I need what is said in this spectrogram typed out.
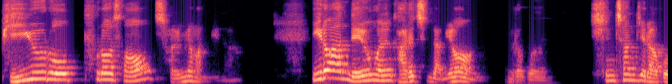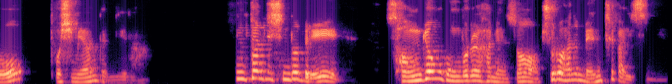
비유로 풀어서 설명합니다. 이러한 내용을 가르친다면 여러분 신천지라고 보시면 됩니다. 신천지 신도들이 성경 공부를 하면서 주로 하는 멘트가 있습니다.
